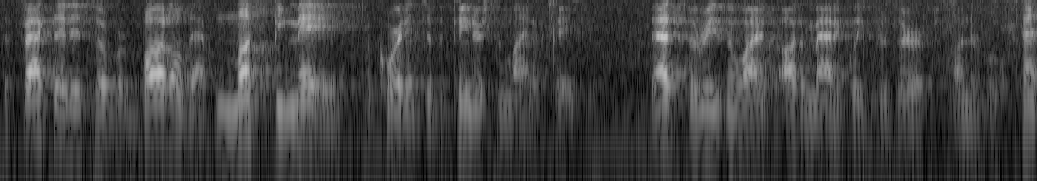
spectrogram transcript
the fact that it's a rebuttal that must be made according to the Petersen line of cases, that's the reason why it's automatically preserved under Rule 10.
